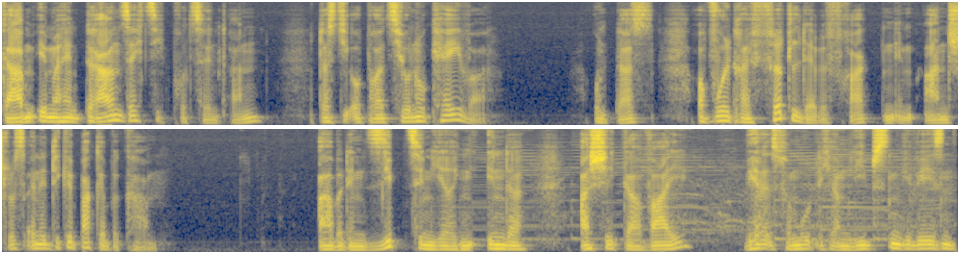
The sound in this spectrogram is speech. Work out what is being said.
gaben immerhin 63 Prozent an, dass die Operation okay war. Und das, obwohl drei Viertel der Befragten im Anschluss eine dicke Backe bekamen. Aber dem 17-jährigen Inder Ashik Gawai wäre es vermutlich am liebsten gewesen,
